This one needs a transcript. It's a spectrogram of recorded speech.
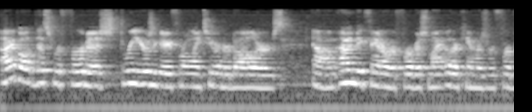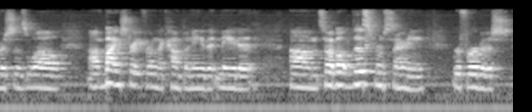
I bought this refurbished three years ago for only $200. Um, I'm a big fan of refurbished. My other camera's refurbished as well uh, buying straight from the company that made it. Um, so I bought this from Sony, refurbished.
